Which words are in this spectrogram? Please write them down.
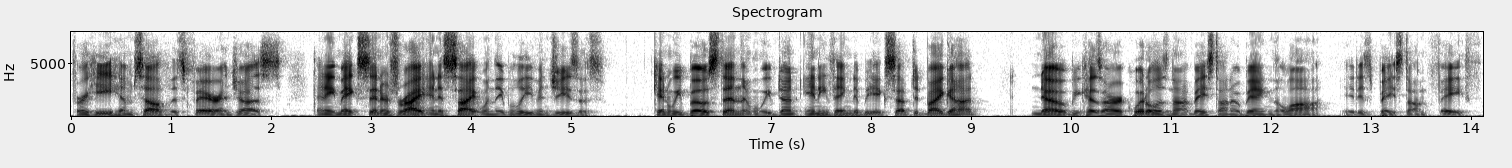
for he himself is fair and just, and he makes sinners right in his sight when they believe in Jesus. Can we boast then that we've done anything to be accepted by God? No, because our acquittal is not based on obeying the law, it is based on faith.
